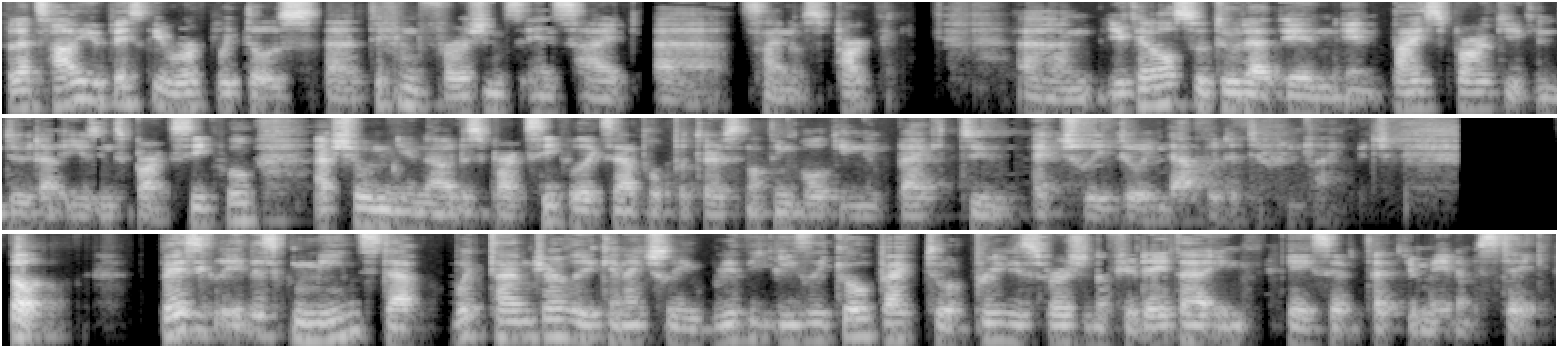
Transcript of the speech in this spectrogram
But that's how you basically work with those uh, different versions inside uh, Synapse Spark. Um, you can also do that in, in PySpark. You can do that using Spark SQL. I've shown you now the Spark SQL example, but there's nothing holding you back to actually doing that with a different language. Basically, this means that with time travel, you can actually really easily go back to a previous version of your data in case of that you made a mistake.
